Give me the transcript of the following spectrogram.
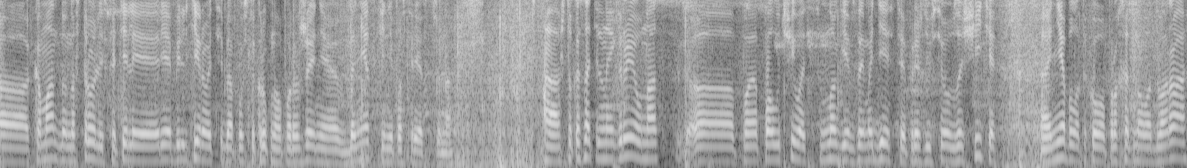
Э, Командную настроились, хотели реабилитировать себя после крупного поражения в Донецке непосредственно. А Что касательно игры, у нас э, по- получилось многие взаимодействия, прежде всего в защите. Э, Не было такого проходного двора.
